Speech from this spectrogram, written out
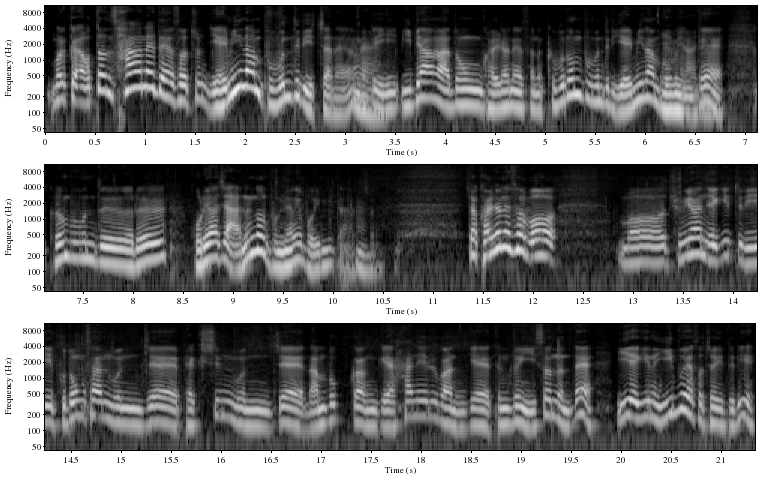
뭐랄까 어떤 사안에 대해서 좀 예민한 부분들이 있잖아요. 네. 그러니까 이 입양 아동 관련해서는 그런 부분들이 예민한 부분인데 예민하죠. 그런 부분들을 고려하지 않은 건 분명해 보입니다. 음. 그래서. 자 관련해서 뭐. 뭐 중요한 얘기들이 부동산 문제, 백신 문제, 남북 관계, 한일 관계 등등이 있었는데 이 얘기는 2부에서 저희들이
